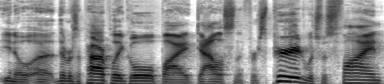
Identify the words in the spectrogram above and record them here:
you know, uh, there was a power play goal by Dallas in the first period, which was fine.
